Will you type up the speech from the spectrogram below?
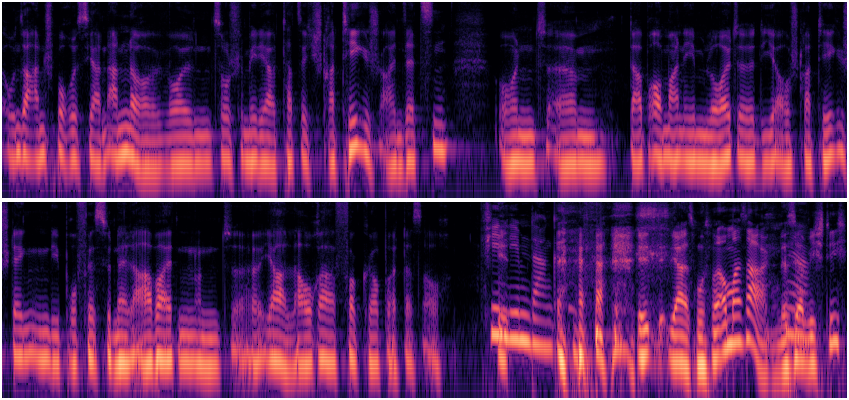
äh, unser Anspruch ist ja ein anderer. Wir wollen Social Media tatsächlich strategisch einsetzen. Und ähm, da braucht man eben Leute, die auch strategisch denken, die professionell arbeiten. Und äh, ja, Laura verkörpert das auch. Vielen lieben Dank. Äh, Ja, das muss man auch mal sagen. Das ist ja Ja. wichtig.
